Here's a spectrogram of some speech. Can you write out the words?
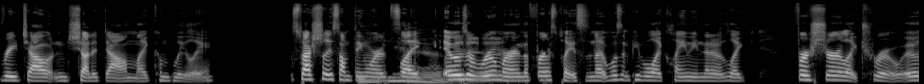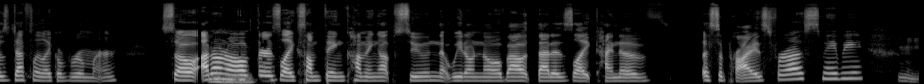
reach out and shut it down like completely. Especially something where it's like it was a rumor in the first place and it wasn't people like claiming that it was like for sure like true. It was definitely like a rumor. So I don't know if there's like something coming up soon that we don't know about that is like kind of a surprise for us maybe. Hmm.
